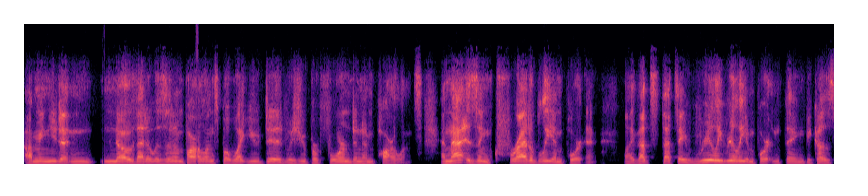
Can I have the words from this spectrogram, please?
I mean, you didn't know that it was an imparlance, but what you did was you performed an imparlance, and that is incredibly important. Like that's that's a really really important thing because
